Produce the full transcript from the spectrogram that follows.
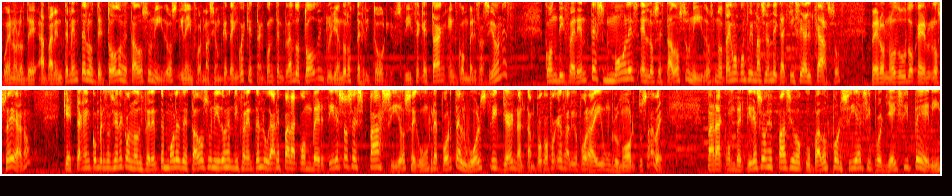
Bueno, los de aparentemente los de todos Estados Unidos y la información que tengo es que están contemplando todo, incluyendo los territorios. Dice que están en conversaciones con diferentes moles en los Estados Unidos. No tengo confirmación de que aquí sea el caso, pero no dudo que lo sea, ¿no? Que están en conversaciones con los diferentes moles de Estados Unidos en diferentes lugares para convertir esos espacios, según reporta el Wall Street Journal. Tampoco fue que salió por ahí un rumor, tú sabes para convertir esos espacios ocupados por Sears y por JCPenney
